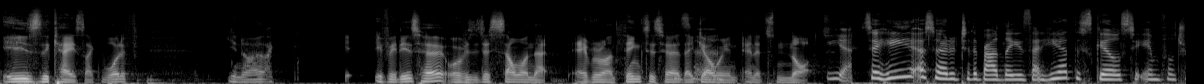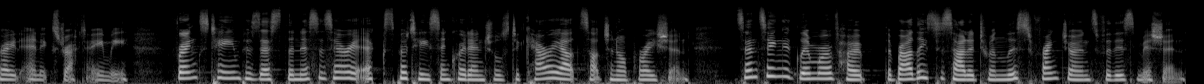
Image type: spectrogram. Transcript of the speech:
is the case. Like, what if, you know, like, if it is her, or is it just someone that everyone thinks is her? It's they go in and it's not. Yeah. So he asserted to the Bradleys that he had the skills to infiltrate and extract Amy. Frank's team possessed the necessary expertise and credentials to carry out such an operation. Sensing a glimmer of hope, the Bradleys decided to enlist Frank Jones for this mission.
